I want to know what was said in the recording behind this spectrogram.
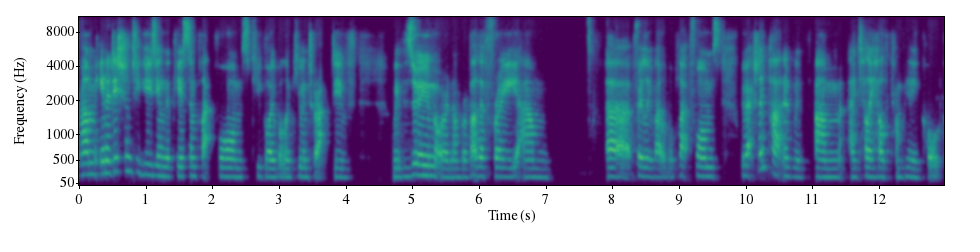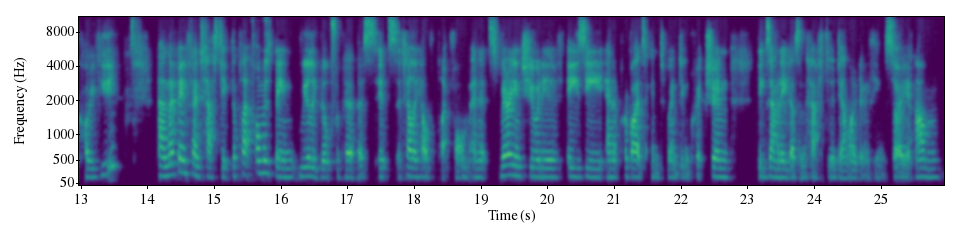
Um, in addition to using the Pearson platforms, Q Global and Q Interactive, with Zoom or a number of other free. Um, uh, freely available platforms. We've actually partnered with um, a telehealth company called Coviu, and they've been fantastic. The platform has been really built for purpose. It's a telehealth platform and it's very intuitive, easy, and it provides end to end encryption. The examinee doesn't have to download anything. So um,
